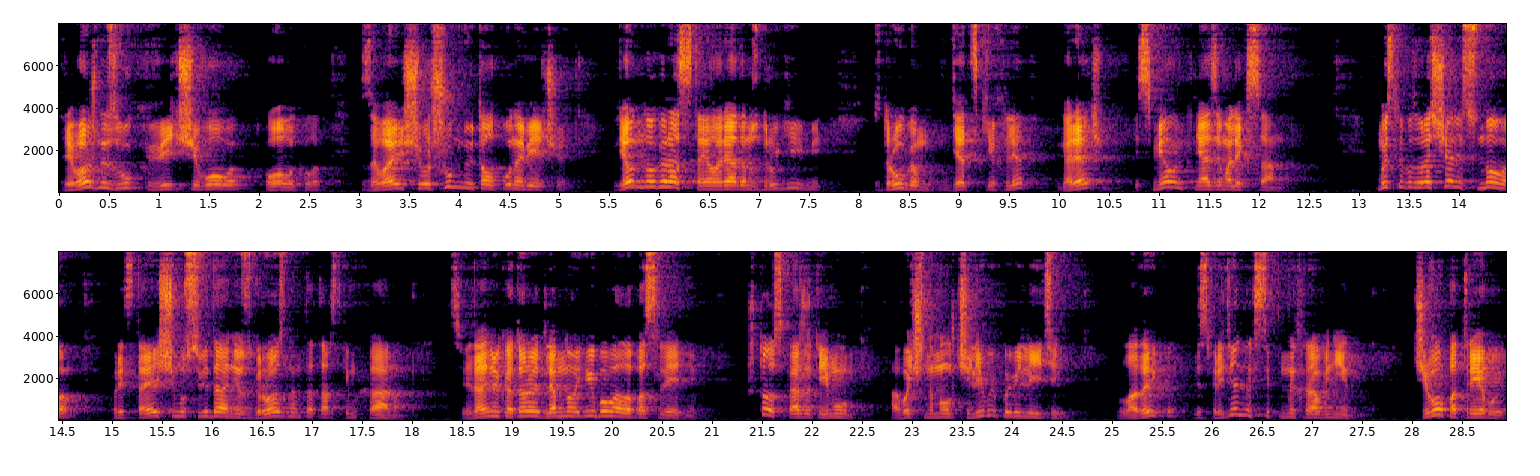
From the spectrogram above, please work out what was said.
тревожный звук вечевого колокола, зывающего шумную толпу на вече, где он много раз стоял рядом с другими, с другом детских лет, горячим и смелым князем Александром. Мысли возвращались снова к предстоящему свиданию с грозным татарским ханом, свиданию, которое для многих бывало последним. Что скажет ему обычно молчаливый повелитель, владыка беспредельных степных равнин, чего потребует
